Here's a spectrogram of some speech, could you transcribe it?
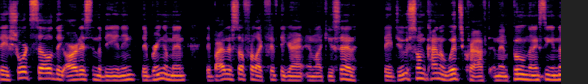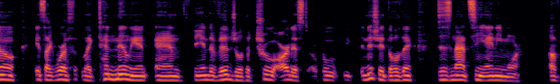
they short sell the artist in the beginning they bring them in they buy their stuff for like 50 grand and like you said they do some kind of witchcraft and then boom the next thing you know it's like worth like 10 million and the individual the true artist who initiate the whole thing does not see any more of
